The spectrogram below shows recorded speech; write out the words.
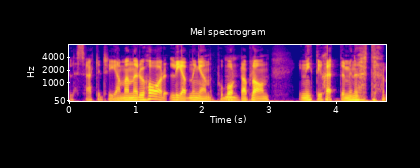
eller säker trea, men när du har ledningen på Mm. bortaplan i 96 minuten,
